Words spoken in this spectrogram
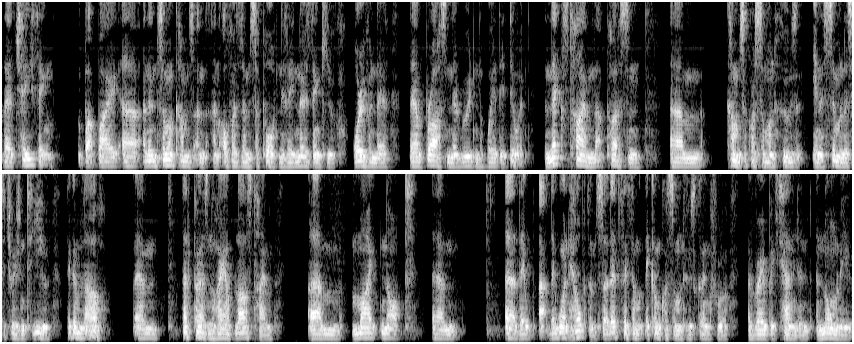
they're chasing but by uh, and then someone comes and, and offers them support and they say no thank you or even they're they're brass and they're rude in the way they do it the next time that person um, comes across someone who's in a similar situation to you they're going to be like oh um, that person who i helped last time um, might not um, uh, they uh, they won't help them so let's say someone they come across someone who's going through a, very big challenge and, and normally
